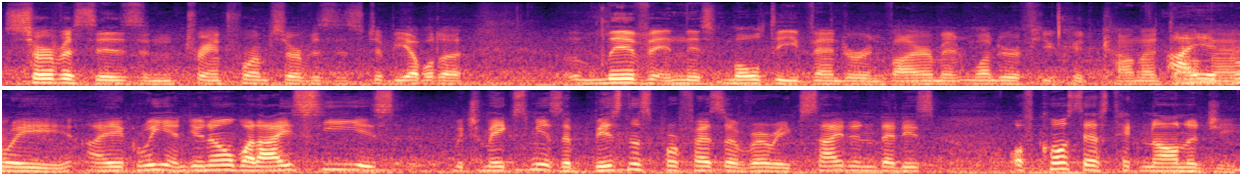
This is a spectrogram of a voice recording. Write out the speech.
services and transform services to be able to live in this multi-vendor environment. Wonder if you could comment on that. I agree, I agree. And you know what I see is, which makes me as a business professor very excited, and that is, of course there's technology,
